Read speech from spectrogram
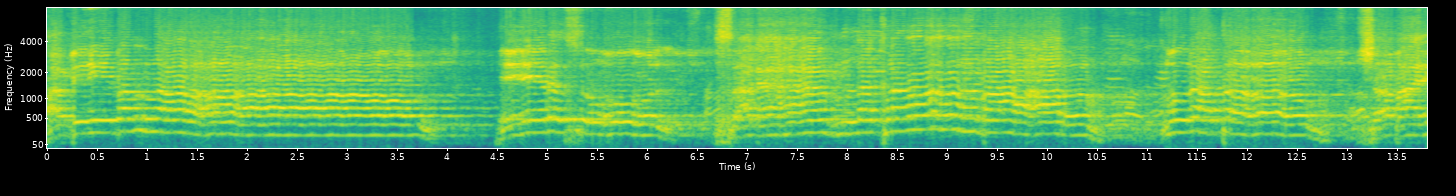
হাবিব হে রসুল, সালাম লখাবার মুরাতম, সবাই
